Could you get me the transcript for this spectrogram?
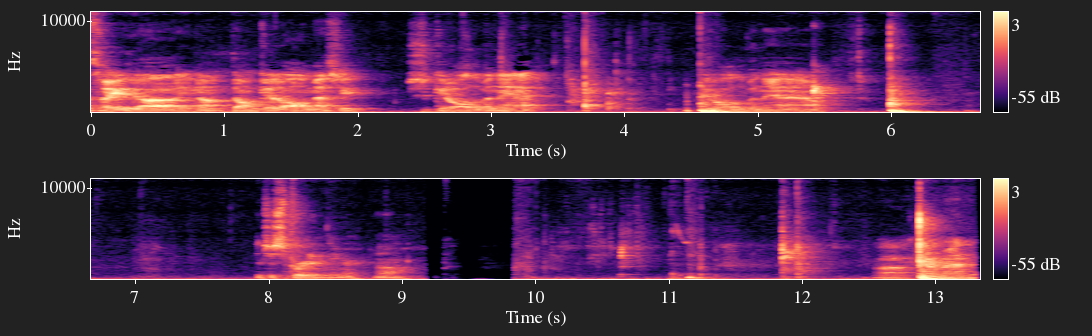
That's how you, uh, you know, don't get all messy. Just get all the banana, get all the banana out. It just sprayed in the air. Um, Uh, cameraman,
